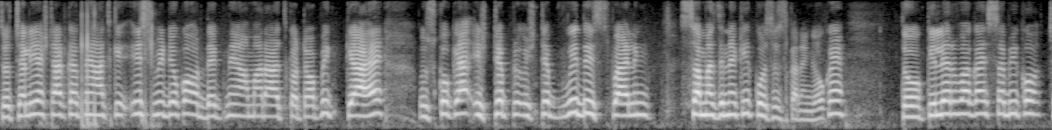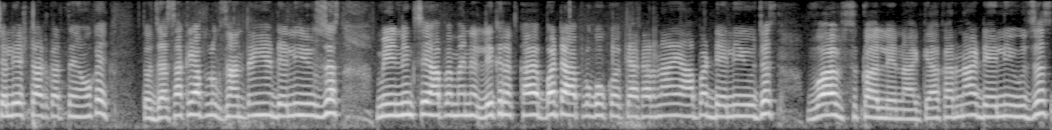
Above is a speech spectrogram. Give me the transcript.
तो चलिए स्टार्ट करते हैं आज की इस वीडियो को और देखते हैं हमारा आज का टॉपिक क्या है, उसको क्या step to step with spelling समझने की कोशिश करेंगे ओके तो क्लियर हुआ गाइस सभी को? चलिए स्टार्ट करते हैं ओके तो जैसा कि आप लोग जानते ही हैं डेली यूज़र्स मीनिंग से यहाँ पे मैंने लिख रखा है बट आप लोगों को क्या करना है, यहाँ पर डेली यूज़र्स वर्ब्स कर लेना है। क्या करना है? डेली यूज़र्स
